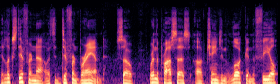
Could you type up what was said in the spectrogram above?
It looks different now. It's a different brand. So we're in the process of changing the look and the feel.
